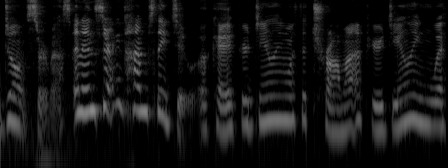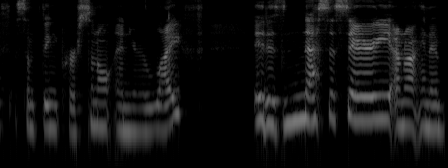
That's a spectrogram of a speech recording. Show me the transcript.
don't serve us. And in certain times they do, okay? If you're dealing with a trauma, if you're dealing with something personal in your life, it is necessary. I'm not going to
